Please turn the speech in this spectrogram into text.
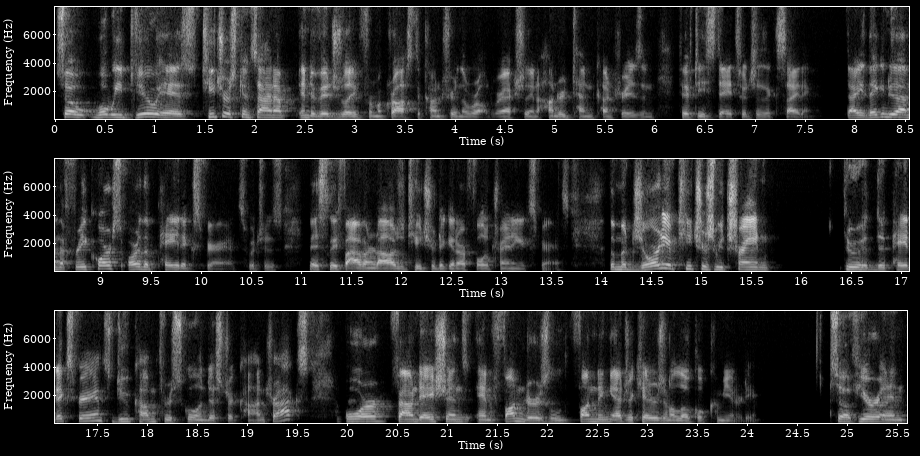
So what we do is teachers can sign up individually from across the country and the world. We're actually in 110 countries and 50 states, which is exciting. They, they can do that in the free course or the paid experience, which is basically $500 a teacher to get our full training experience. The majority of teachers we train through the paid experience do come through school and district contracts or foundations and funders funding educators in a local community. So if you're in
